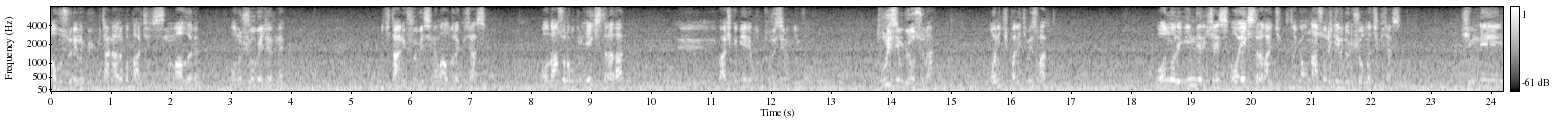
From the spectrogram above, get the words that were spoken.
Avusturya'nın büyük bir tane araba parçacısının malları. Onun şubelerine iki tane şubesine mal bırakacağız. Ondan sonra bugün ekstradan eee, başka bir yere bu turizm turizm bürosuna 12 paletimiz var. Onları indireceğiz. O ekstradan çıktı tabii. Ondan sonra geri dönüş yoluna çıkacağız. Şimdi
